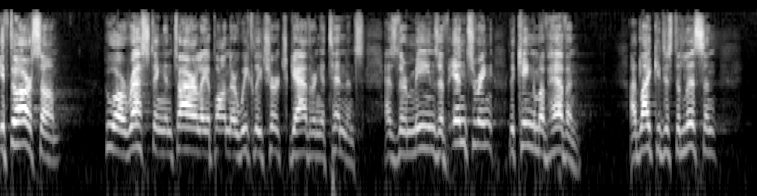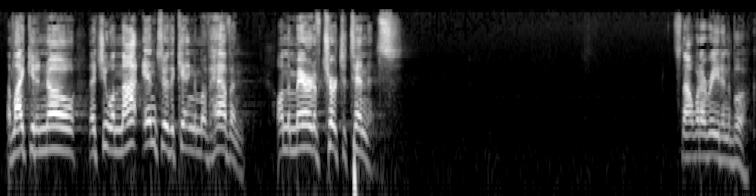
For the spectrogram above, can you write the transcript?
if there are some who are resting entirely upon their weekly church gathering attendance as their means of entering the kingdom of heaven, I'd like you just to listen. I'd like you to know that you will not enter the kingdom of heaven on the merit of church attendance. It's not what I read in the book.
